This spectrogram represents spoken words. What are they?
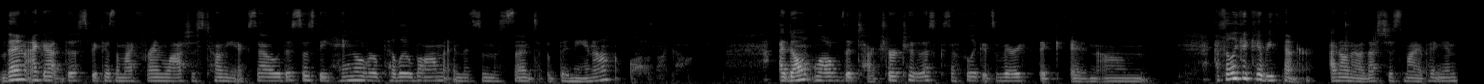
Then I got this because of my friend Lashes Tony XO. This is the Hangover Pillow Balm and it's in the scent Banana. Oh my gosh. I don't love the texture to this because I feel like it's very thick and um, I feel like it could be thinner. I don't know. That's just my opinion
